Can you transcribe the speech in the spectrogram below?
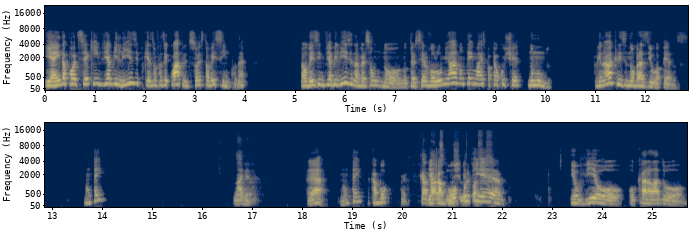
E ainda pode ser que inviabilize, porque eles vão fazer quatro edições, talvez cinco, né? Talvez inviabilize na versão no, no, terceiro volume, ah, não tem mais papel couché no mundo. Porque não é uma crise no Brasil apenas. Não tem. Lágrima. É, não tem. Acabou. Acabaram e acabou porque eu vi o, o cara lá do.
